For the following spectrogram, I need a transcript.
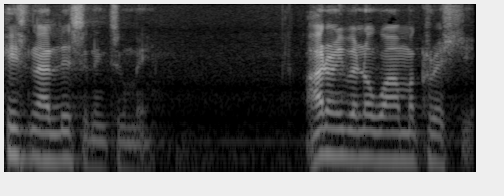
He's not listening to me. I don't even know why I'm a Christian.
